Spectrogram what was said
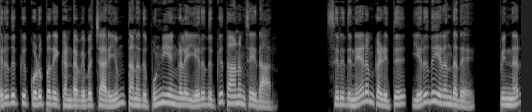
எருதுக்குக் கொடுப்பதைக் கண்ட விபச்சாரியும் தனது புண்ணியங்களை எருதுக்கு தானம் செய்தார். சிறிது நேரம் கழித்து எருது இறந்தது. பின்னர்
